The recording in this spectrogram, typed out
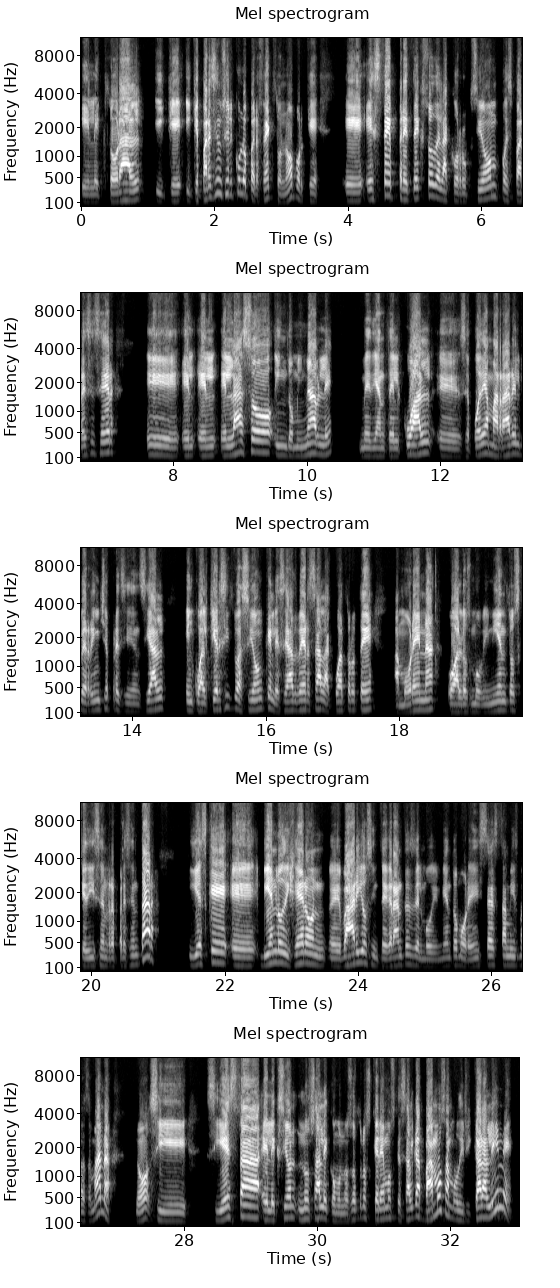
electoral y que, y que parece un círculo perfecto, ¿no? Porque eh, este pretexto de la corrupción, pues parece ser eh, el, el, el, lazo indominable mediante el cual eh, se puede amarrar el berrinche presidencial en cualquier situación que le sea adversa a la 4T, a Morena o a los movimientos que dicen representar. Y es que eh, bien lo dijeron eh, varios integrantes del movimiento morenista esta misma semana, ¿no? Si si esta elección no sale como nosotros queremos que salga, vamos a modificar al INE.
